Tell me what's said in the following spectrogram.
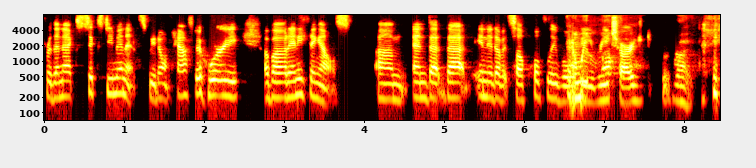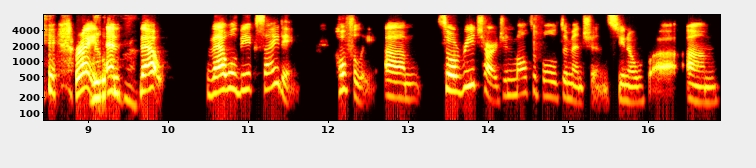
for the next 60 minutes. We don't have to worry about anything else. Um, and that that in and of itself hopefully will be recharged. Right. Right. And that. that that will be exciting hopefully. Um, so a recharge in multiple dimensions you know uh, um,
